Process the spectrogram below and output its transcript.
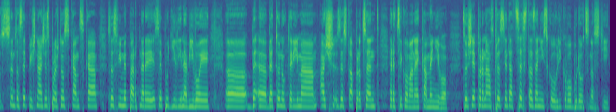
jsem zase pišná, že společnost Skanska se svými partnery se podílí na vývoji uh, be, uh, betonu, který má až ze 100% recyklované kamenivo, což je pro nás přesně ta cesta za nízkou uhlíkovou budoucností.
